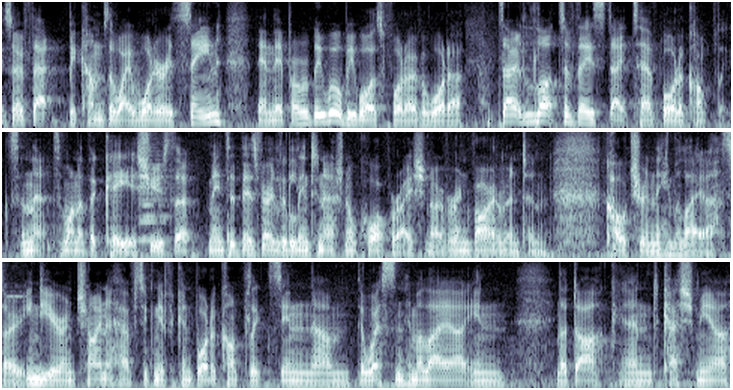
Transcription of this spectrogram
So if that becomes the way water is seen, then there probably will be wars fought over water. So lots of these states have border conflicts, and that's one of the key issues that means that there's very little international cooperation over environment and culture in the Himalaya. So India and China have significant border conflicts in um, the Western Himalaya, in Ladakh and Kashmir.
